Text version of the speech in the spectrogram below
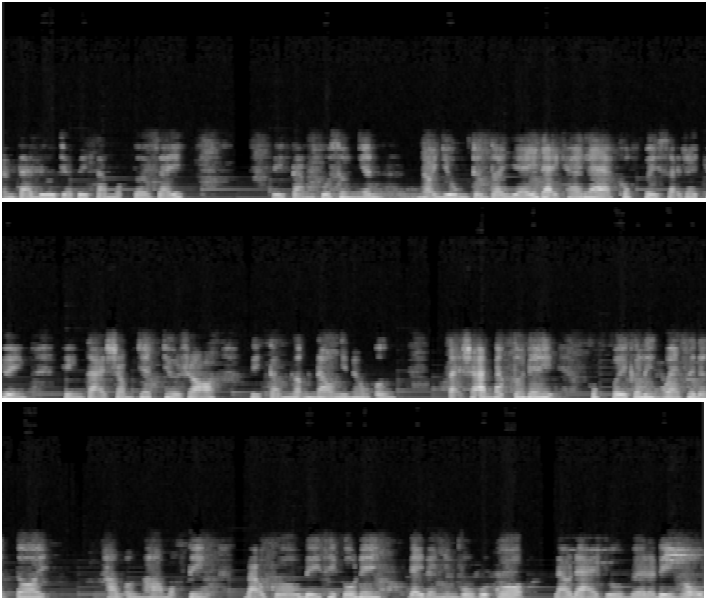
anh ta đưa cho Vi Tâm một tờ giấy. Vi Tâm cúi xuống nhìn, Nội dung trên tờ giấy đại khái là Khúc Phi xảy ra chuyện, hiện tại sống chết chưa rõ, Vi Tâm ngẩng đầu nhìn Hồng Ưng, tại sao anh bắt tôi đi? Cúc Phi có liên quan gì đến tôi? Hồng ưng hò một tiếng, bảo cô đi thì cô đi, đây là nhiệm vụ của cô. Lão đại vừa về là đi ngủ.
